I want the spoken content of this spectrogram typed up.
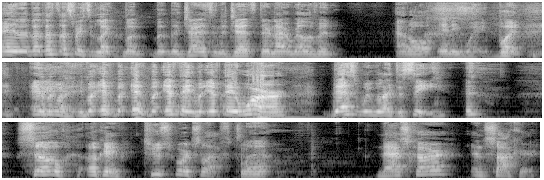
And that, that's, let's. Like, look, the, the Giants and the Jets, they're not relevant at all anyway. But Anyway. but, if but if but if they but if they were, that's what we would like to see. So okay, two sports left: Right. NASCAR and soccer.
